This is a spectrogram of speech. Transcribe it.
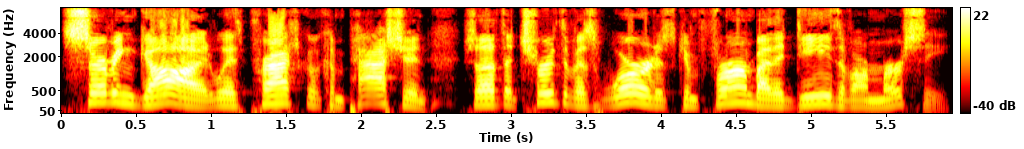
serving God with practical compassion so that the truth of his word is confirmed by the deeds of our mercy.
